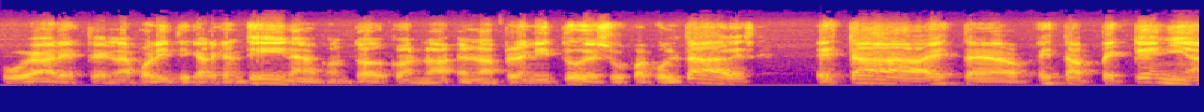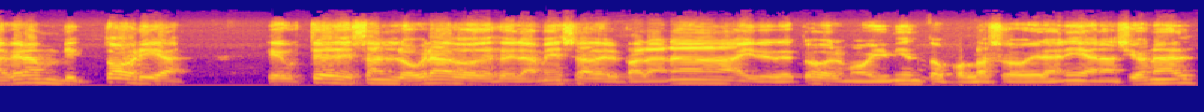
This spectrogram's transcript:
jugar este, en la política argentina con todo, con la, en la plenitud de sus facultades. Está esta, esta pequeña gran victoria que ustedes han logrado desde la Mesa del Paraná y desde todo el movimiento por la soberanía nacional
